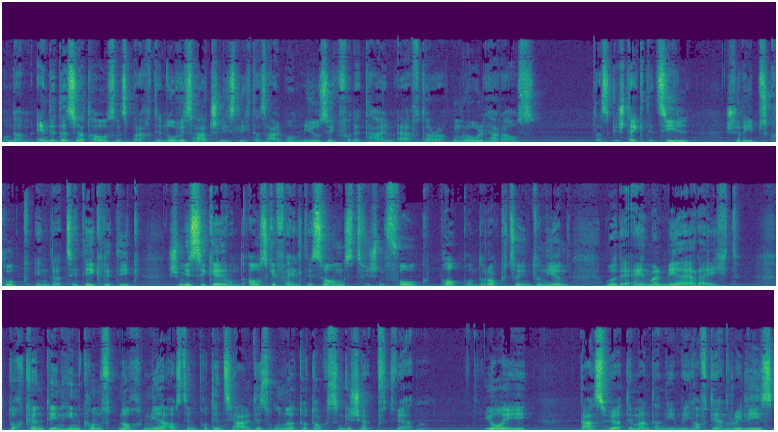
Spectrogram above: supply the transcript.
und am Ende des Jahrtausends brachte Novi Sad schließlich das Album Music for the Time After Rock'n'Roll heraus. Das gesteckte Ziel schrieb's Cook in der CD-Kritik, schmissige und ausgefeilte Songs zwischen Folk, Pop und Rock zu intonieren, wurde einmal mehr erreicht. Doch könnte in Hinkunft noch mehr aus dem Potenzial des Unorthodoxen geschöpft werden. Joe, das hörte man dann nämlich auf deren Release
